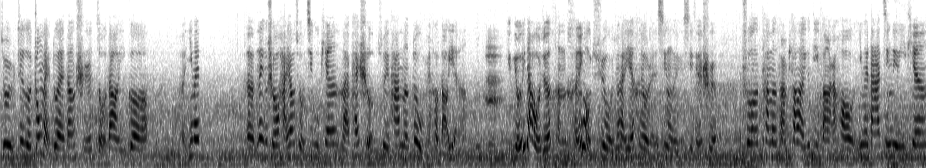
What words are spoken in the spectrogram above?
就是这个中美队当时走到一个，呃，因为呃那个时候还要求有纪录片来拍摄，所以他们队伍里面还有导演。嗯有有一点我觉得很很有趣，我觉得也很有人性的一个细节是，说他们反正飘到一个地方，然后因为大家经历了一天，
